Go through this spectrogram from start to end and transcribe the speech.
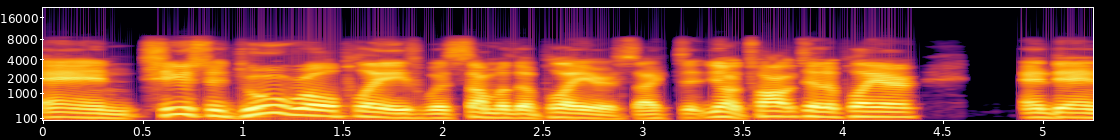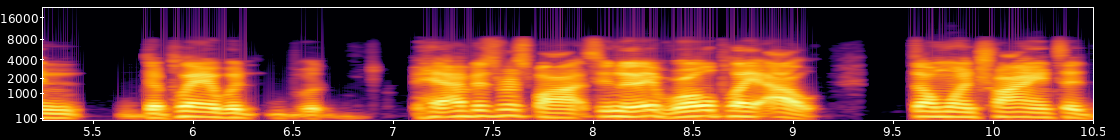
And she used to do role plays with some of the players, like to, you know, talk to the player, and then the player would, would have his response. You know, they role play out someone trying to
